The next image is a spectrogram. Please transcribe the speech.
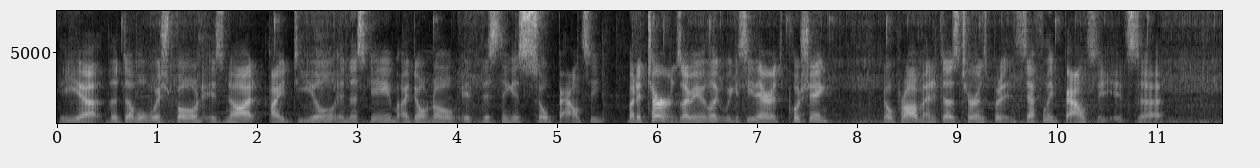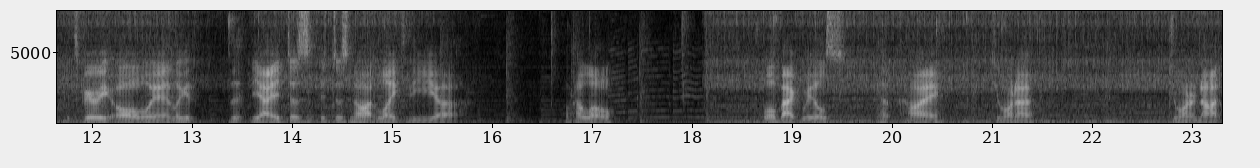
The uh, the double wishbone is not ideal in this game. I don't know. It, this thing is so bouncy, but it turns. I mean, look, we can see there it's pushing, no problem, and it does turns, but it's definitely bouncy. It's uh, it's very. Oh man, look at the. Yeah, it does. It does not like the. Uh, oh, hello. Hello, back wheels. Hi. Do you wanna... Do you wanna not?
